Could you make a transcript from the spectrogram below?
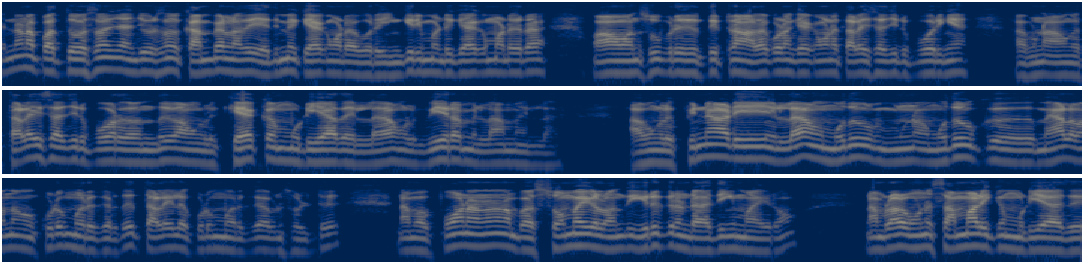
என்னென்னா பத்து வருஷம் அஞ்சு வருஷம் கம்பெனியில் வந்து எதுவுமே கேட்க மாட்டாங்க. ஒரு இன்க்ரிமெண்ட் கேட்க மாட்டேங்கிற அவன் வந்து சூப்பர்வைசர் திட்டுறான் அதை கூட கேட்க மாட்டேன் தலை சாச்சிட்டு போகிறீங்க அப்படின்னு அவங்க தலை சாச்சிட்டு போகிறது வந்து அவங்களுக்கு கேட்க முடியாத இல்லை அவங்களுக்கு வீரம் இல்லாமல் இல்லை. அவங்களுக்கு பின்னாடி இல்லை அவங்க முதுகு முன்ன முதுகுக்கு மேலே வந்து அவங்க குடும்பம் இருக்கிறது தலையில் குடும்பம் இருக்குது அப்படின்னு சொல்லிட்டு நம்ம போனோன்னா நம்ம சுமைகள் வந்து இருக்கிறண்டு அதிகமாயிரும். நம்மளால் ஒன்றும் சமாளிக்க முடியாது.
